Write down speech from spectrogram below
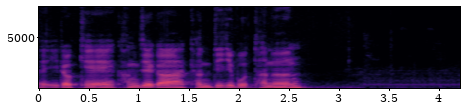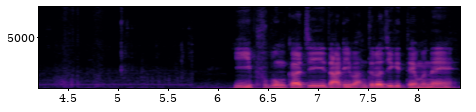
네, 이렇게 강제가 견디지 못하는 이 부분까지 날이 만들어지기 때문에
